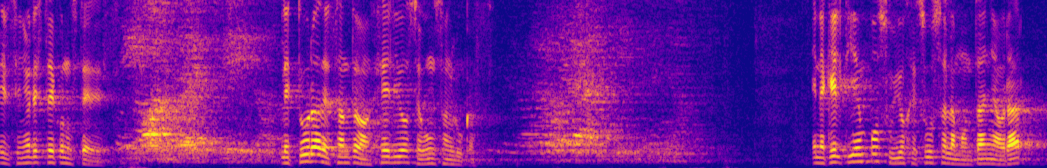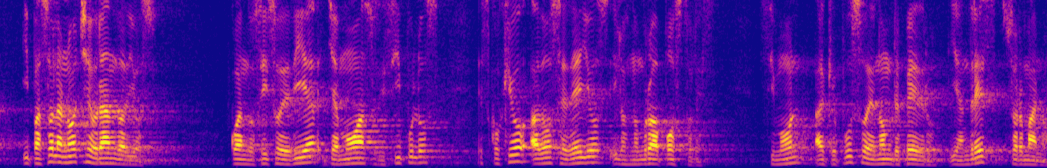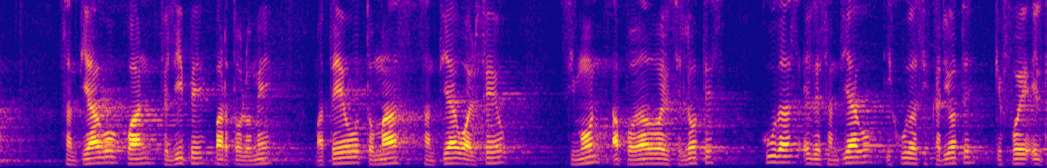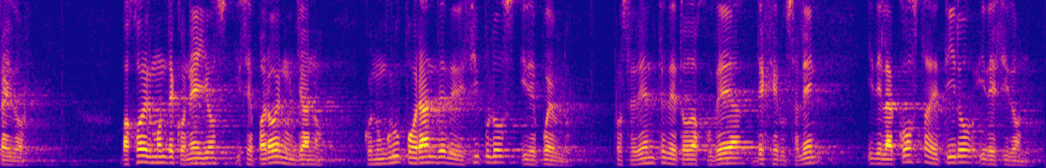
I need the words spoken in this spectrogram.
El Señor esté con ustedes. Lectura del Santo Evangelio según San Lucas. En aquel tiempo subió Jesús a la montaña a orar y pasó la noche orando a Dios. Cuando se hizo de día, llamó a sus discípulos, escogió a doce de ellos y los nombró apóstoles. Simón, al que puso de nombre Pedro, y Andrés, su hermano, Santiago, Juan, Felipe, Bartolomé, Mateo, Tomás, Santiago Alfeo, Simón, apodado el Celotes, Judas el de Santiago y Judas Iscariote, que fue el traidor. Bajó del monte con ellos y se paró en un llano, con un grupo grande de discípulos y de pueblo, procedente de toda Judea, de Jerusalén y de la costa de Tiro y de Sidón.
